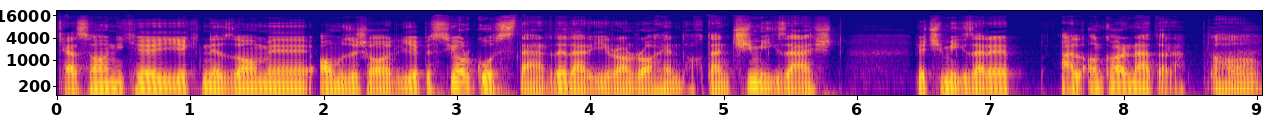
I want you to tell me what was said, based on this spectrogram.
کسانی که یک نظام آموزش عالی بسیار گسترده در ایران راه انداختن چی میگذشت یا چی میگذره الان کار ندارم. آها.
